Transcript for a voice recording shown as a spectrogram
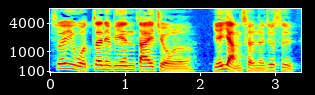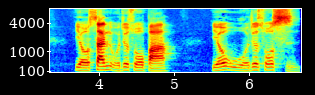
所以我在那边待久了，也养成了就是有三我就说八，有五我就说十，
